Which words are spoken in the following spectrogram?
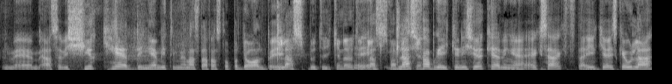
med- alltså vid Kyrkhäddinge, mitt emellan Staffanstorp och Dalby. Glassbutiken där ute, Eh, glassfabriken. Glassfabriken i Kyrkhäddinge, exakt. Där gick jag i skola.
